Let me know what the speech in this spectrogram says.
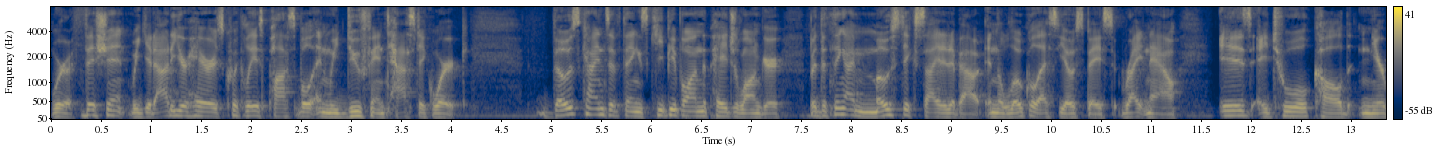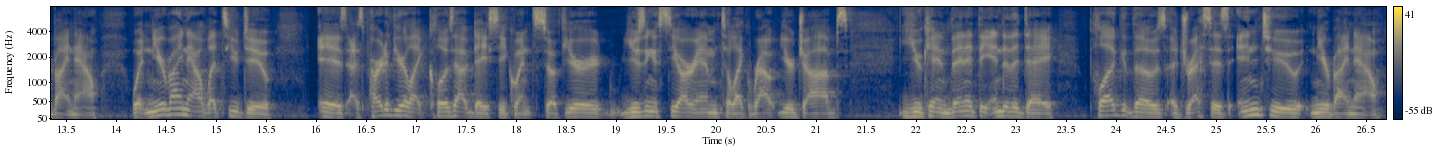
we're efficient, we get out of your hair as quickly as possible, and we do fantastic work. Those kinds of things keep people on the page longer. But the thing I'm most excited about in the local SEO space right now is a tool called Nearby Now. What Nearby Now lets you do is as part of your like closeout day sequence. So if you're using a CRM to like route your jobs, you can then at the end of the day plug those addresses into Nearby Now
